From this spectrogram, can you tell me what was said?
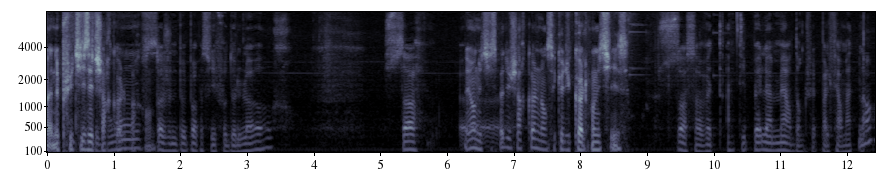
Ouais, ne plus utiliser de C'est charcoal bon, par contre. Ça, je ne peux pas parce qu'il faut de l'or. Ça. D'ailleurs, on n'utilise pas du charcoal, non, c'est que du colle qu'on utilise. Ça, ça va être un petit peu la merde, donc je vais pas le faire maintenant.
